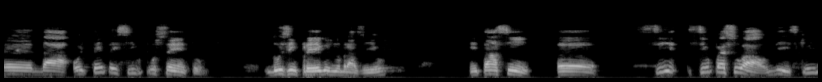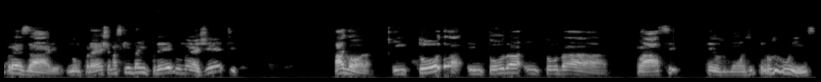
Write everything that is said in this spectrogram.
é, dá 85% dos empregos no Brasil. Então, assim, é, se, se o pessoal diz que empresário não presta, mas quem dá emprego não é a gente, Agora, em toda, em toda, em toda classe tem os bons e tem os ruins,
